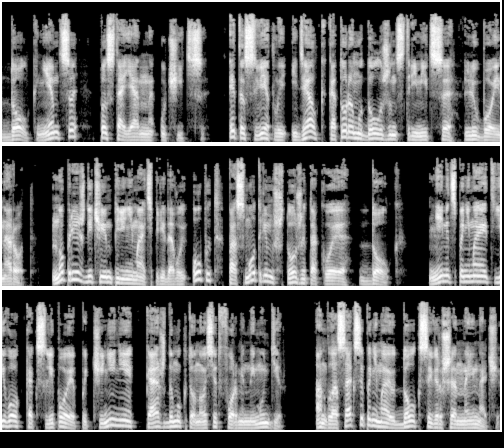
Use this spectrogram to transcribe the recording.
Долг немца — постоянно учиться. Это светлый идеал, к которому должен стремиться любой народ. Но прежде чем перенимать передовой опыт, посмотрим, что же такое долг. Немец понимает его как слепое подчинение каждому, кто носит форменный мундир. Англосаксы понимают долг совершенно иначе.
